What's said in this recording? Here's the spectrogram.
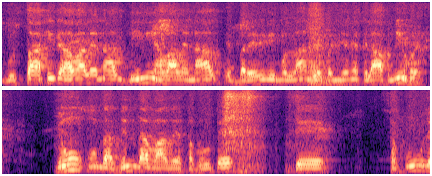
گستاخی کے حوالے نال دینی حوالے نال بریلی ملا جو بندے خلاف نہیں ہوئے کیوں ان کا زندہ واضح ثبوت ہے کہ سکول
